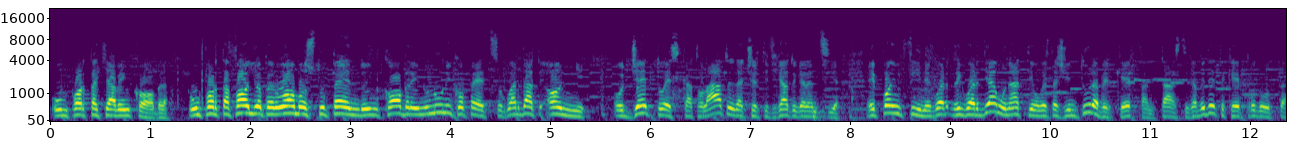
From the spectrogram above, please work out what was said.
un portachiave in cobra, un portafoglio per uomo stupendo in cobra in un unico pezzo. Guardate, ogni oggetto è scatolato ed ha certificato di garanzia. E poi infine riguardiamo un attimo questa cintura perché è fantastica. Vedete che è prodotta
